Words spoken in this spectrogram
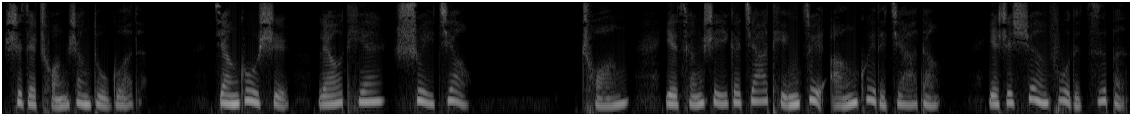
是在床上度过的，讲故事、聊天、睡觉。床也曾是一个家庭最昂贵的家当，也是炫富的资本。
